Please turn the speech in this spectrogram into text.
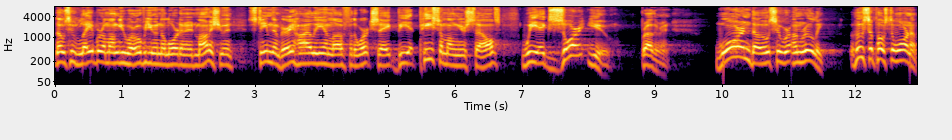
those who labor among you who are over you in the Lord and admonish you and esteem them very highly in love for the work's sake. Be at peace among yourselves. We exhort you, brethren, warn those who are unruly. Who's supposed to warn them?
